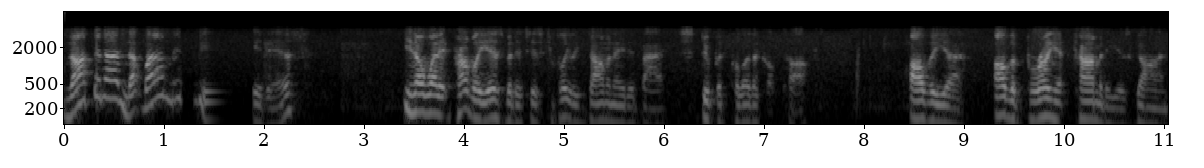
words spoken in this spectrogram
Not that I know. Well, maybe it is. You know what? It probably is, but it's just completely dominated by stupid political talk. All the uh, all the brilliant comedy is gone.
